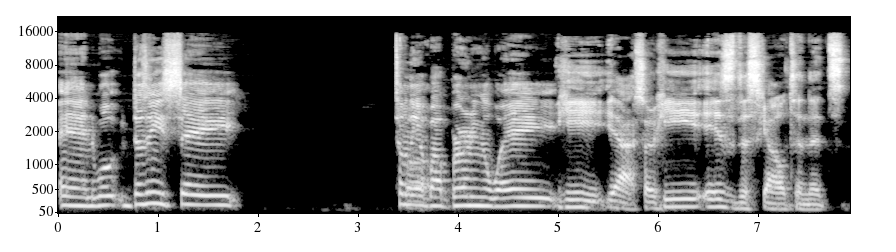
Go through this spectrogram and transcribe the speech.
And well, doesn't he say something Well- about burning away? He, yeah, so he is the skeleton that's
